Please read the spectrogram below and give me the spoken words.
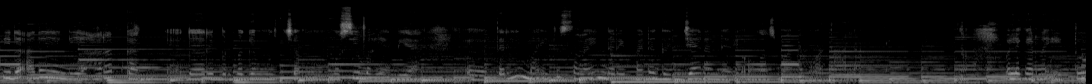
tidak ada yang dia harapkan ya, dari berbagai macam musibah yang dia e, terima itu selain daripada ganjaran dari Allah Subhanahu wa taala. Nah, oleh karena itu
